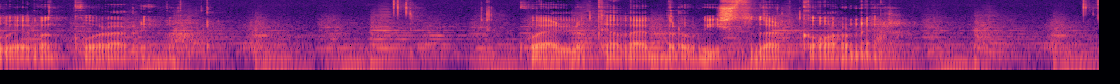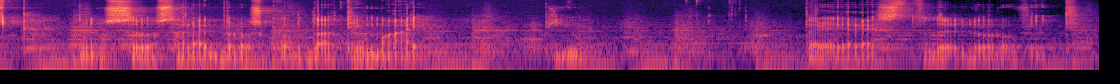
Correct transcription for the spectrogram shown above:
doveva ancora arrivare. Quello che avrebbero visto dal coroner non se lo sarebbero scordati mai più per il resto delle loro vite.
